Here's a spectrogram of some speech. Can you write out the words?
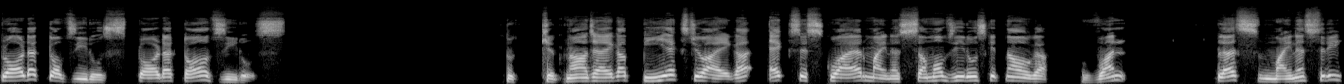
product of zeros product of zeros कितना आ जाएगा? पी एक्स जो आएगा X square minus sum of zeros कितना होगा? One plus minus three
